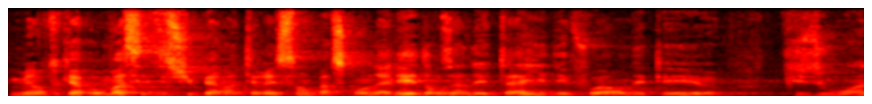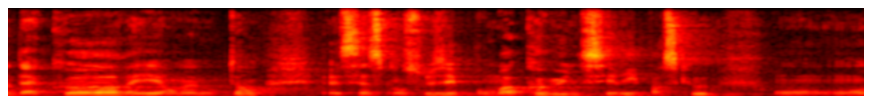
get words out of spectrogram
mais en tout cas pour moi c'était super intéressant parce qu'on allait dans un détail et des fois on était euh, plus ou moins d'accord et en même temps euh, ça se construisait pour moi comme une série parce que on,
